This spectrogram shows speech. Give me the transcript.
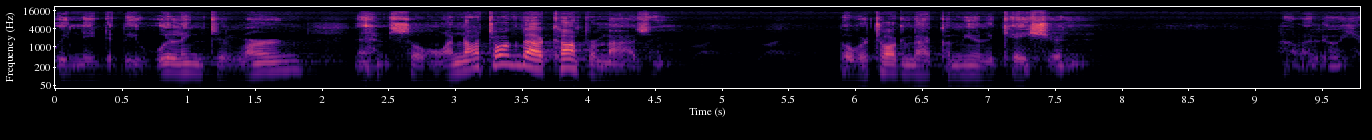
We need to be willing to learn and so on. I'm not talking about compromising, but we're talking about communication. Hallelujah.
